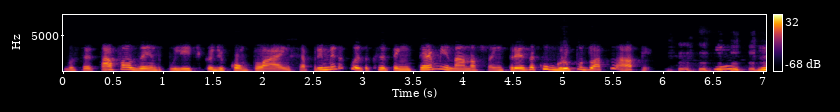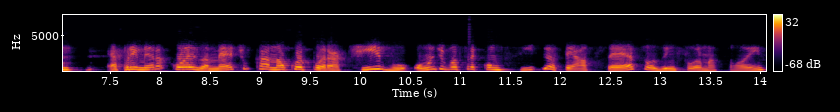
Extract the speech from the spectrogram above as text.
você está fazendo política de compliance, a primeira coisa que você tem que terminar na sua empresa é com o grupo do WhatsApp. é a primeira coisa, mete um canal corporativo onde você consiga ter acesso às informações,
